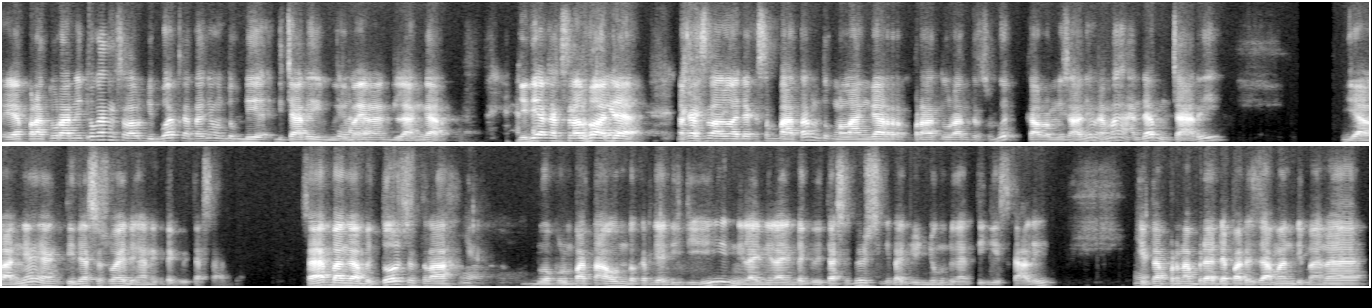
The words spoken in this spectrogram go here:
Ya peraturan itu kan selalu dibuat katanya untuk di, dicari bagaimana dilanggar. Jadi akan selalu iya. ada akan selalu ada kesempatan untuk melanggar peraturan tersebut kalau misalnya memang Anda mencari jalannya yang tidak sesuai dengan integritas Anda. Saya bangga betul setelah 24 iya. tahun bekerja di GE, nilai-nilai integritas itu kita junjung dengan tinggi sekali. Iya. Kita pernah berada pada zaman di mana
